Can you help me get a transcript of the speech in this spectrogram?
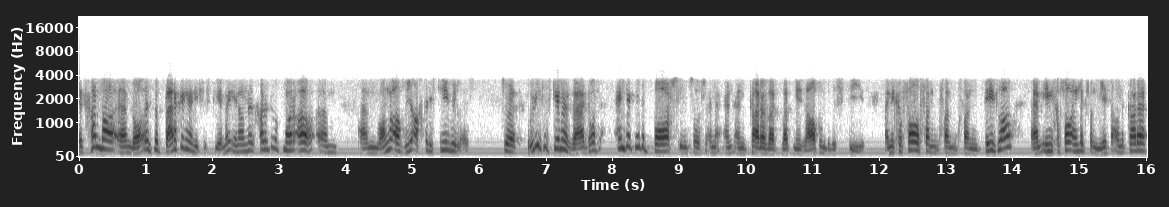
dit gaan maar um, daar is beperkings in die stelsels en dan gaan dit ook maar af um um hang af wie agter die stuurwiel is. So hoe die stelsels werk, daar's eintlik net 'n paar sensors in in in karre wat wat mense help om te bestuur. In die geval van van van Tesla, um, in geval eintlik van meeste ander karre,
